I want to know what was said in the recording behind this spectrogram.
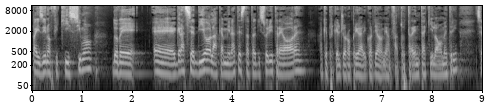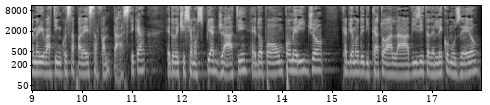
paesino fichissimo, dove eh, grazie a Dio la camminata è stata di soli tre ore, anche perché il giorno prima, ricordiamo, abbiamo fatto 30 km. Siamo arrivati in questa palestra fantastica e dove ci siamo spiaggiati e dopo un pomeriggio che abbiamo dedicato alla visita dell'ecomuseo,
